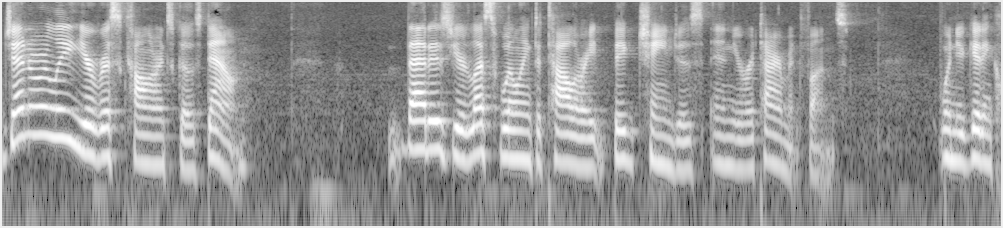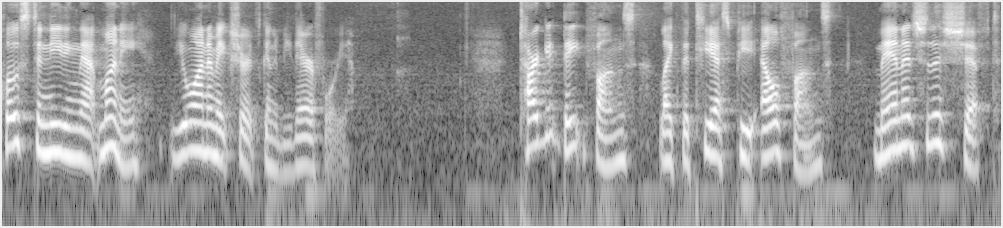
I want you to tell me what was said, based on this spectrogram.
generally your risk tolerance goes down. That is, you're less willing to tolerate big changes in your retirement funds. When you're getting close to needing that money, you want to make sure it's going to be there for you. Target date funds, like the TSPL funds, manage this shift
